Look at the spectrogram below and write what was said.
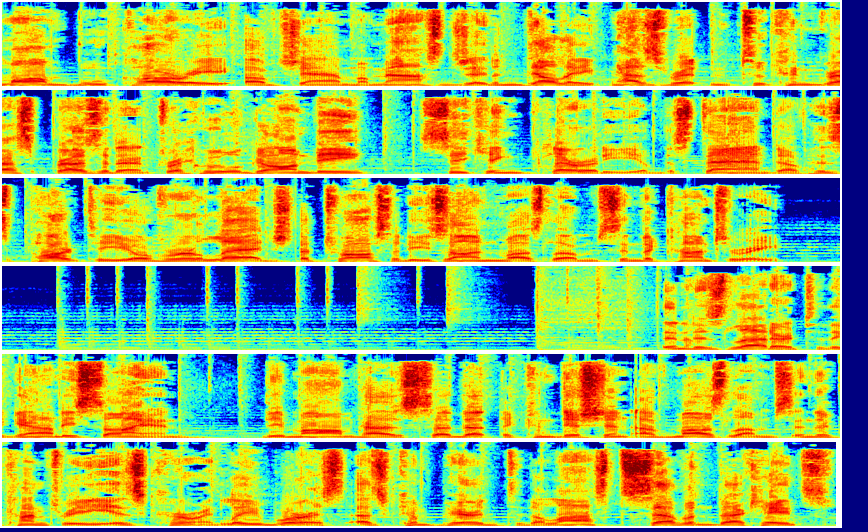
Imam Bukhari of Jama Masjid in Delhi has written to Congress President Rahul Gandhi, seeking clarity of the stand of his party over alleged atrocities on Muslims in the country. In his letter to the Gandhi scion, the Imam has said that the condition of Muslims in the country is currently worse as compared to the last seven decades.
